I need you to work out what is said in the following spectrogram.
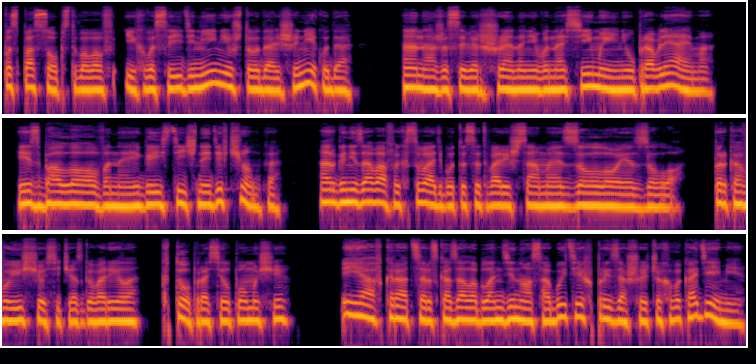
поспособствовав их воссоединению, что дальше некуда. Она же совершенно невыносима и неуправляема. Избалованная, эгоистичная девчонка. Организовав их свадьбу, ты сотворишь самое злое зло. Про кого еще сейчас говорила? Кто просил помощи? Я вкратце рассказала блондину о событиях, произошедших в Академии,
